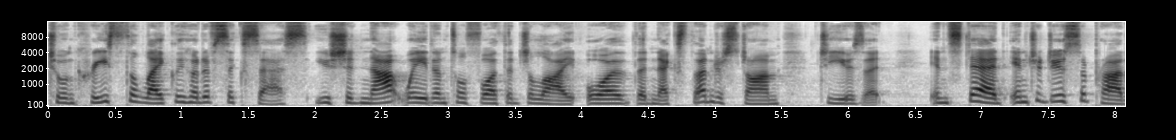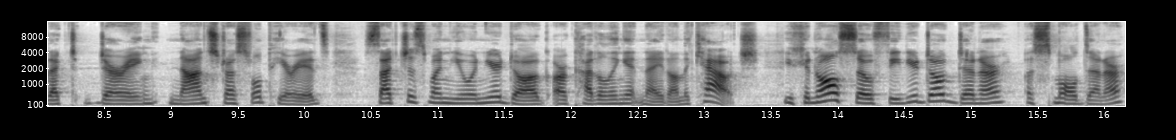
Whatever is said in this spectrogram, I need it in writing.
To increase the likelihood of success, you should not wait until 4th of July or the next thunderstorm to use it. Instead, introduce the product during non stressful periods, such as when you and your dog are cuddling at night on the couch. You can also feed your dog dinner, a small dinner,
